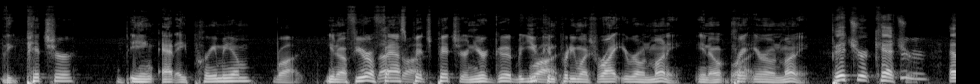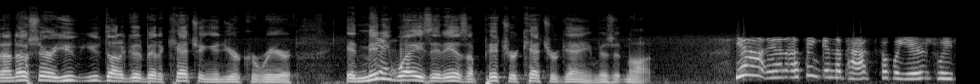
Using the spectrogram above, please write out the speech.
the pitcher being at a premium. Right. You know, if you're a That's fast right. pitch pitcher and you're good, but you can pretty much write your own money. You know, print Right. your own money. pitcher catcher. Mm-hmm. And I know, Sarah, you've you've done a good bit of catching in your career. In many Yes. ways, it is a pitcher catcher game, is it not? Yeah, and I think in the past couple of years we've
